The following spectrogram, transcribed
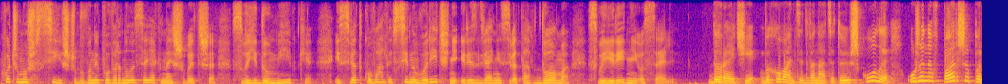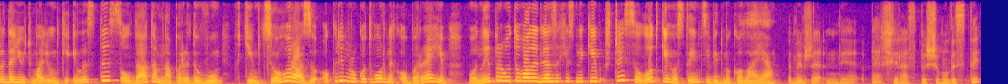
Хочемо ж всі, щоб вони повернулися якнайшвидше в свої домівки і святкували всі новорічні і різдвяні свята вдома, в своїй рідній оселі. До речі, вихованці 12-ї школи уже не вперше передають малюнки і листи солдатам на передову. Втім, цього разу, окрім рукотворних оберегів, вони приготували для захисників ще й солодкі гостинці від Миколая. Ми вже не перший раз пишемо листи,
